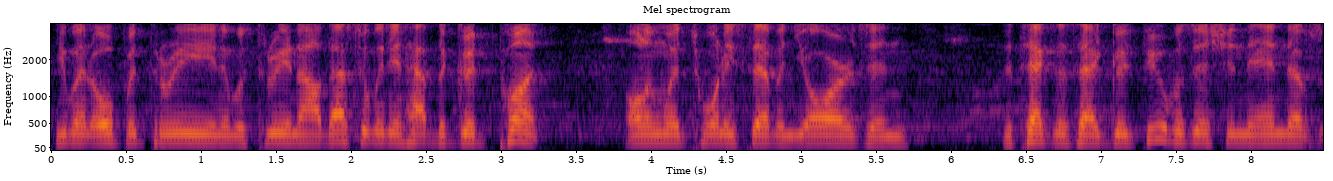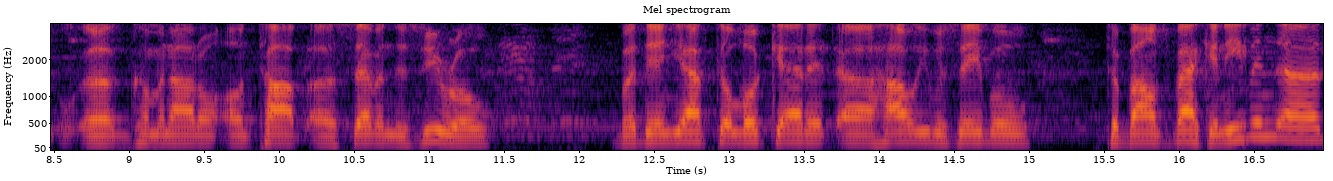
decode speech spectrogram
He went 0 for 3, and it was 3 and out. That's when we didn't have the good punt. Only went 27 yards, and the Texans had good field position. They end up uh, coming out on, on top uh, 7 to 0. But then you have to look at it uh, how he was able to bounce back. And even uh,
